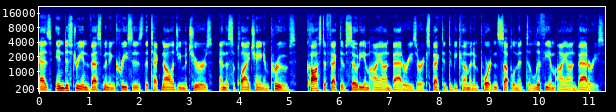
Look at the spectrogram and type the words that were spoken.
As industry investment increases, the technology matures, and the supply chain improves, cost-effective sodium-ion batteries are expected to become an important supplement to lithium-ion batteries,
